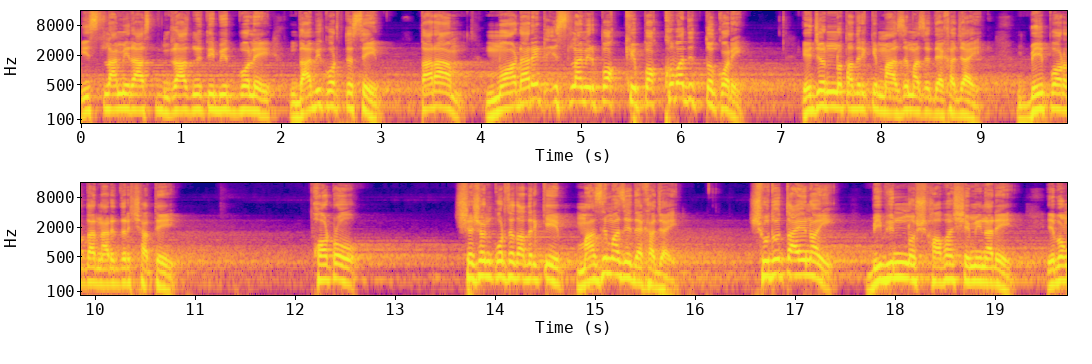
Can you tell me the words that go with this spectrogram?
ইসলামী রাজ- রাজনীতিবিদ বলে দাবি করতেছে তারা মডারেট ইসলামের পক্ষে পক্ষপাতিত্ব করে। এজন্য তাদেরকে মাঝে মাঝে দেখা যায় বেপর্দা নারীদের সাথে ফটো সেশন করতে তাদেরকে মাঝে মাঝে দেখা যায়। শুধু তাই নয়, বিভিন্ন সভা সেমিনারে এবং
